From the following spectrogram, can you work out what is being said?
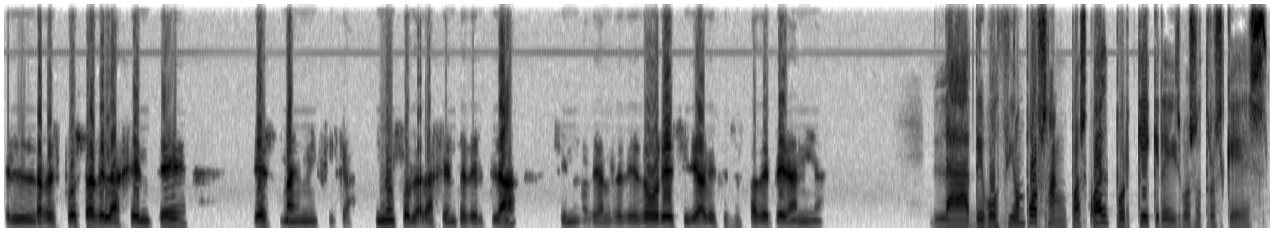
la respuesta de la gente es magnífica. No solo a la gente del PLA, sino de alrededores y de a veces hasta de pedanía. La devoción por San Pascual, ¿por qué creéis vosotros que es?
